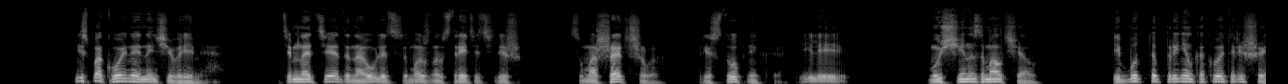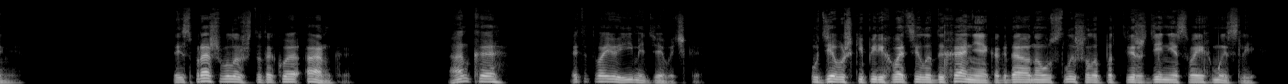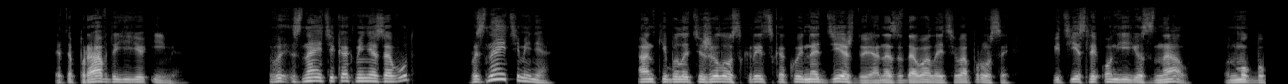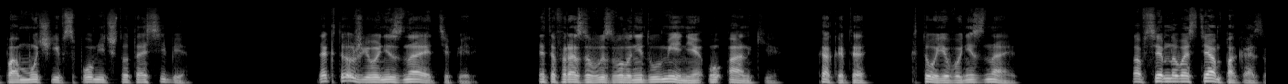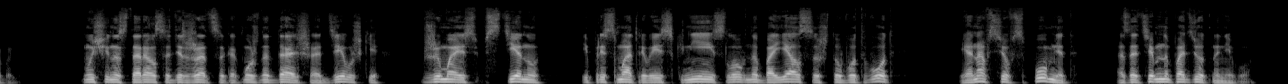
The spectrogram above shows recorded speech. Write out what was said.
Неспокойное нынче время. В темноте да на улице можно встретить лишь сумасшедшего, преступника или... Мужчина замолчал и будто принял какое-то решение. Ты спрашивала, что такое Анка. Анка — это твое имя, девочка. У девушки перехватило дыхание, когда она услышала подтверждение своих мыслей. Это правда ее имя. «Вы знаете, как меня зовут? Вы знаете меня?» Анке было тяжело скрыть, с какой надеждой она задавала эти вопросы, ведь если он ее знал, он мог бы помочь ей вспомнить что-то о себе. «Да кто же его не знает теперь?» Эта фраза вызвала недоумение у Анки. Как это «кто его не знает»? По всем новостям показывали. Мужчина старался держаться как можно дальше от девушки, вжимаясь в стену и присматриваясь к ней, словно боялся, что вот-вот и она все вспомнит, а затем нападет на него.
